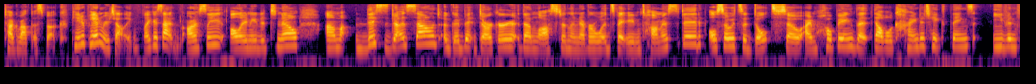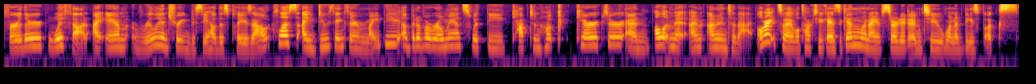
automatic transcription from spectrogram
talk about this book. Peter Pan retelling. Like I said, honestly, all I needed to know. Um, this does sound a good bit darker than Lost in the Neverwoods by Aiden Thomas did. Also, it's adult, so I'm hoping that that will kind of take things even further with that. I am really intrigued to see how this plays out. Plus, I do think there might be a bit of a romance with the Captain Hook character, and I'll admit, I'm, I'm into that. Alright, so I will talk to you guys again when I've started into one of these books.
